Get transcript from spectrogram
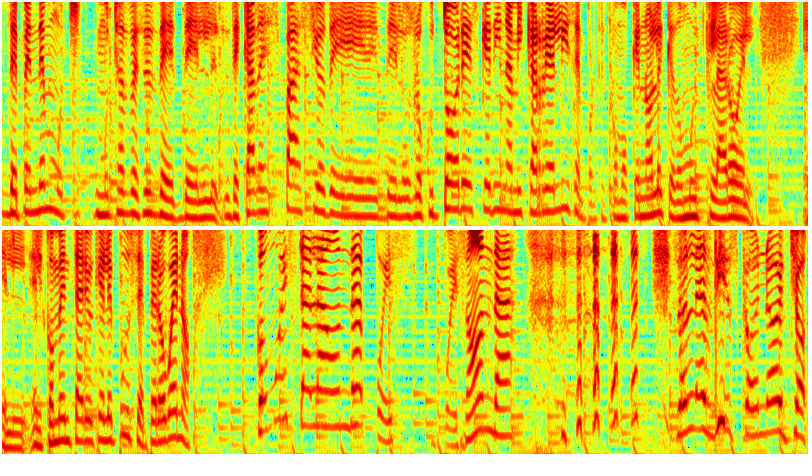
depende muchas veces de, cada espacio de, los locutores, qué dinámica realicen, porque como que no le quedó muy claro el, el, comentario que le puse. Pero bueno, ¿Cómo está la onda? Pues, pues onda. Son las 10 con 8.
